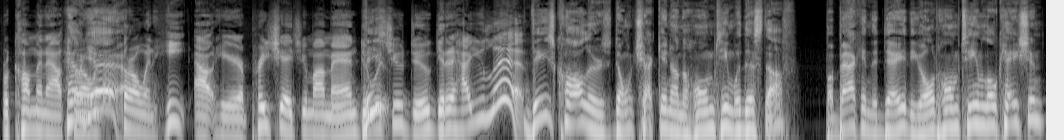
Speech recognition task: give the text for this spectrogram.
for coming out Hell throwing, yeah. throwing heat out here. Appreciate you, my man. Do These- what you do. Get it how you live. These callers don't check in on the home team with this stuff, but back in the day, the old home team location,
